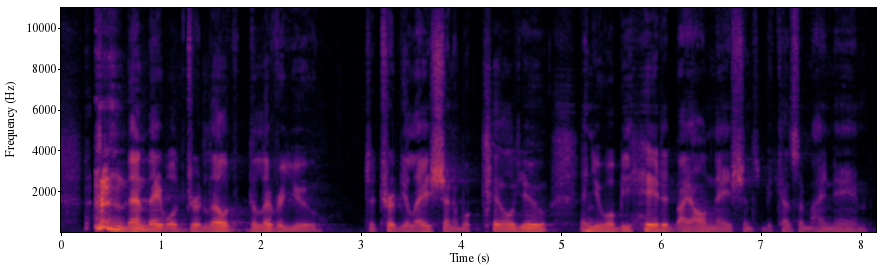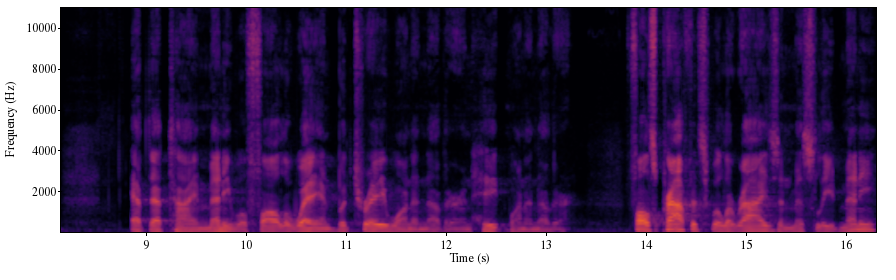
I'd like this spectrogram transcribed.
then they will deliver you to tribulation and will kill you, and you will be hated by all nations because of my name. At that time, many will fall away and betray one another and hate one another. False prophets will arise and mislead many.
